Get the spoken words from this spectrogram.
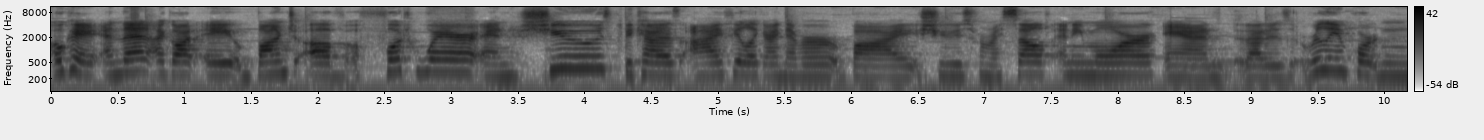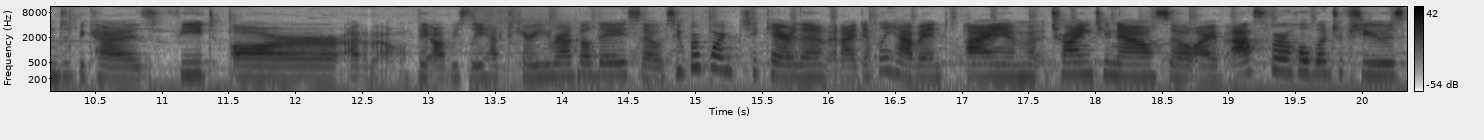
Okay, and then I got a bunch of footwear and shoes because I feel like I never buy shoes for myself anymore. And that is really important because feet are, I don't know, they obviously have to carry you around all day. So super important to care of them and I definitely haven't. I am trying to now. So I've asked for a whole bunch of shoes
